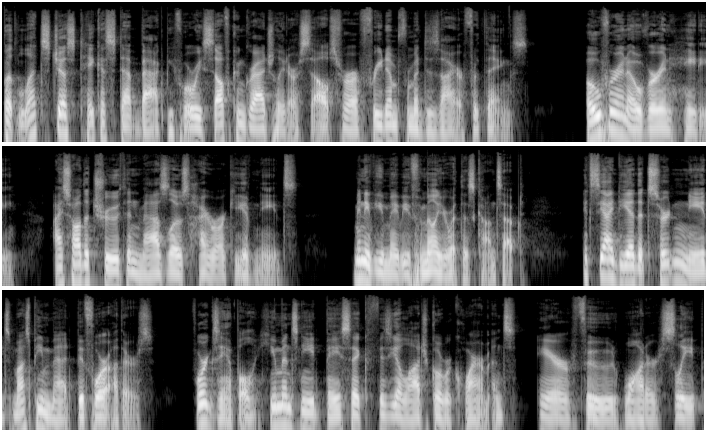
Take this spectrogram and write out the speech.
But let's just take a step back before we self congratulate ourselves for our freedom from a desire for things. Over and over in Haiti, I saw the truth in Maslow's hierarchy of needs. Many of you may be familiar with this concept. It's the idea that certain needs must be met before others. For example, humans need basic physiological requirements air, food, water, sleep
